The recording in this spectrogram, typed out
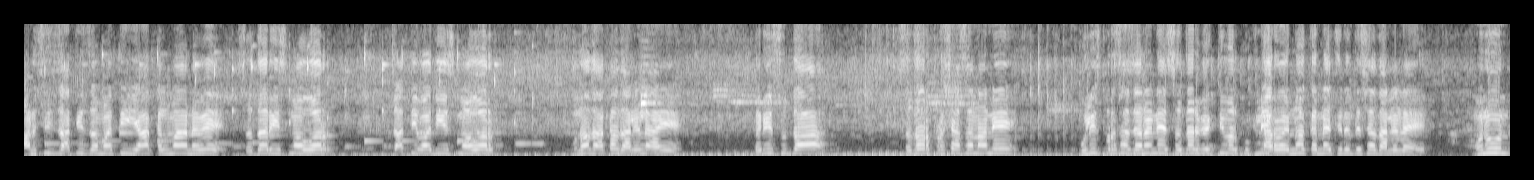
अनुसूचित जाती जमाती या कलमा नव्हे. सदर इस्मावर जातीवादी इस्मावर गुन्हा दाखल झालेला आहे. तरीसुद्धा सदर प्रशासनाने पोलीस प्रशासनाने सदर व्यक्तीवर कुठली कारवाई न करण्याचे निर्देशात आलेले आहे. म्हणून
